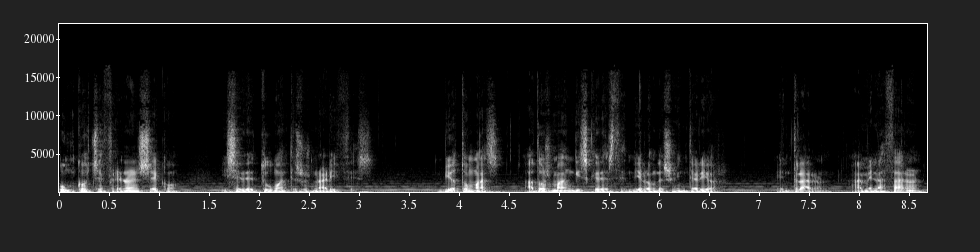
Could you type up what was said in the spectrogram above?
Un coche frenó en seco y se detuvo ante sus narices. Vio Tomás a dos manguis que descendieron de su interior. Entraron, amenazaron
